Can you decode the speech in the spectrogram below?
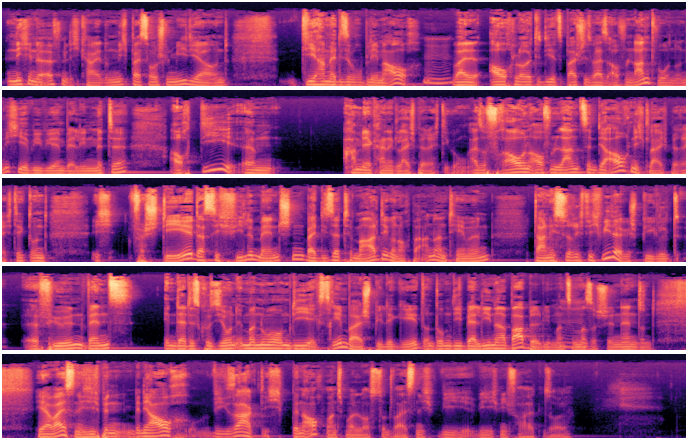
nicht in der Öffentlichkeit und nicht bei Social Media und die haben ja diese Probleme auch, mhm. weil auch Leute, die jetzt beispielsweise auf dem Land wohnen und nicht hier wie wir in Berlin Mitte, auch die ähm, haben ja keine Gleichberechtigung. Also Frauen auf dem Land sind ja auch nicht gleichberechtigt und ich verstehe, dass sich viele Menschen bei dieser Thematik und auch bei anderen Themen da nicht so richtig wiedergespiegelt äh, fühlen, wenn es in der Diskussion immer nur um die Extrembeispiele geht und um die Berliner Bubble, wie man es mhm. immer so schön nennt und ja, weiß nicht. Ich bin, bin ja auch, wie gesagt, ich bin auch manchmal lost und weiß nicht, wie, wie ich mich verhalten soll.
